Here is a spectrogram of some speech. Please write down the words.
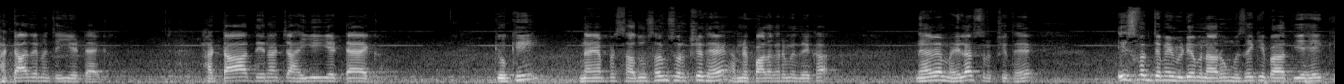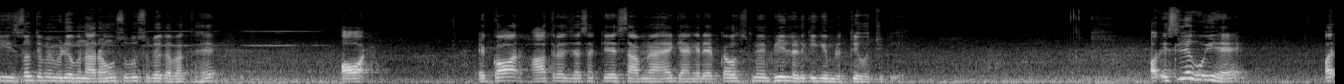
हटा देना चाहिए टैग। हटा देना चाहिए ये टैग। क्योंकि ना यहाँ पर साधु संत सुरक्षित है, हमने पालघर में देखा, न यहाँ महिला सुरक्षित है इस वक्त जब मैं वीडियो बना रहा हूँ, मज़े की बात यह है कि इस वक्त जब मैं वीडियो बना रहा हूँ सुबह सुबह का वक्त है। और एक और हाथरस जैसा केस सामने आया है गैंगरेप का, उसमें भी लड़की की मृत्यु हो चुकी है। और इसलिए हुई है, और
